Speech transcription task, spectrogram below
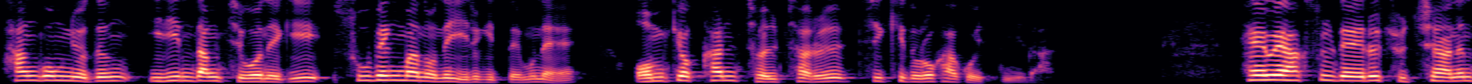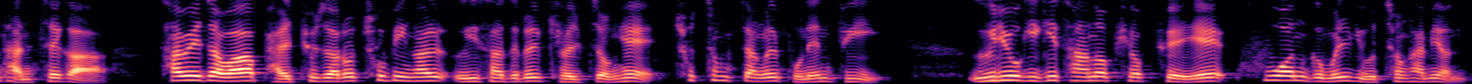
항공료 등 1인당 지원액이 수백만 원에 이르기 때문에 엄격한 절차를 지키도록 하고 있습니다. 해외 학술대회를 주최하는 단체가 사회자와 발표자로 초빙할 의사들을 결정해 초청장을 보낸 뒤 의료기기 산업협회에 후원금을 요청하면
